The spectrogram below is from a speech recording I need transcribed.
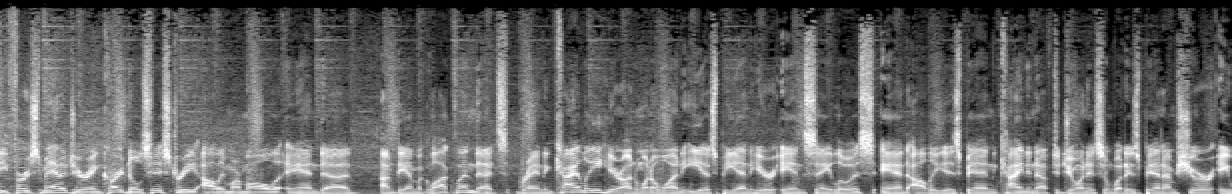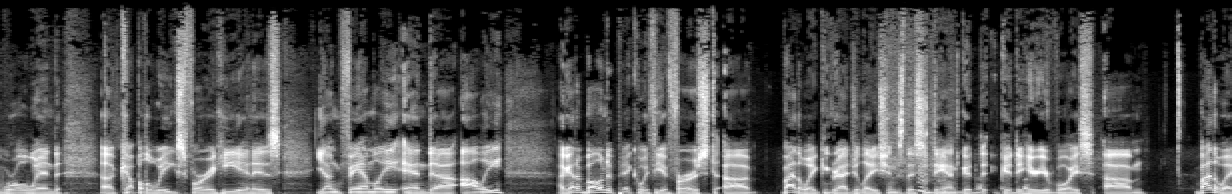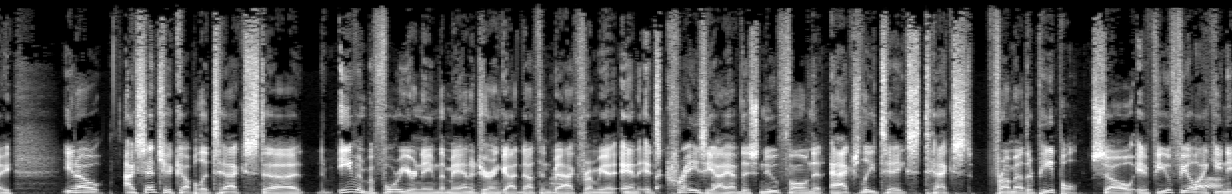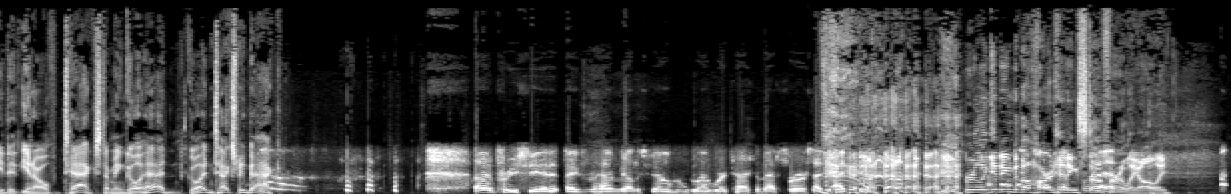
Fifty-first manager in Cardinals history, Oli Marmol, and uh, I'm Dan McLaughlin. That's Brandon Kiley here on 101 ESPN here in St. Louis. And Oli has been kind enough to join us in what has been, I'm sure, a whirlwind a uh, couple of weeks for he and his young family. And uh, Oli, I got a bone to pick with you first. Uh, by the way, congratulations. This is Dan. good, to, good to hear your voice. Um, by the way, you know, I sent you a couple of texts uh, even before you're named the manager and got nothing back from you. And it's crazy. I have this new phone that actually takes text from other people. So if you feel like you need to, you know, text, I mean, go ahead. Go ahead and text me back. I appreciate it. Thanks for having me on the show. I'm glad we're attacking that first. I, I really getting to the hard hitting stuff early, Oli.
